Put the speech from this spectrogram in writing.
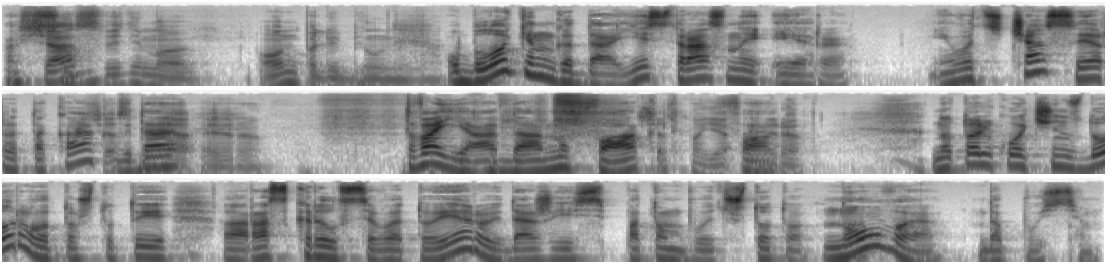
А И сейчас, всё. видимо, он полюбил меня. У блогинга, да, есть разные эры. И вот сейчас эра такая, Сейчас когда моя эра. твоя, да, ну факт. Сейчас моя факт. эра. Но только очень здорово то, что ты а, раскрылся в эту эру, и даже если потом будет что-то новое, допустим,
